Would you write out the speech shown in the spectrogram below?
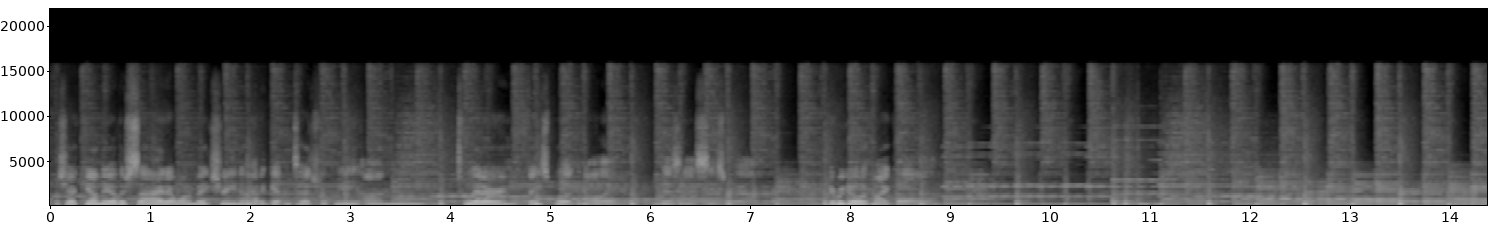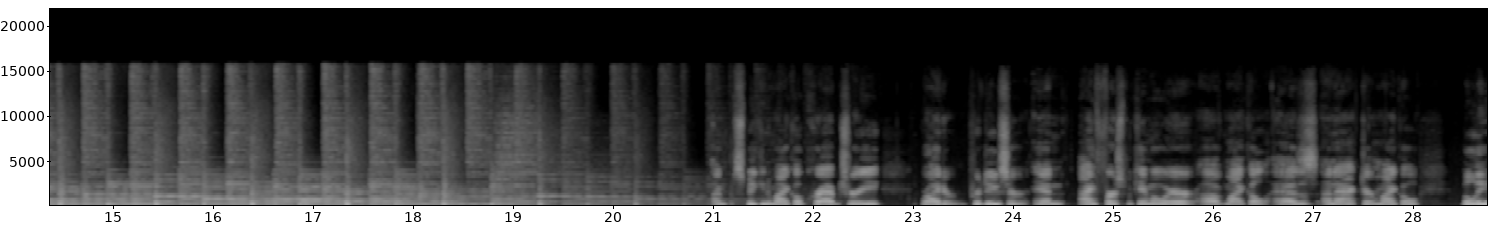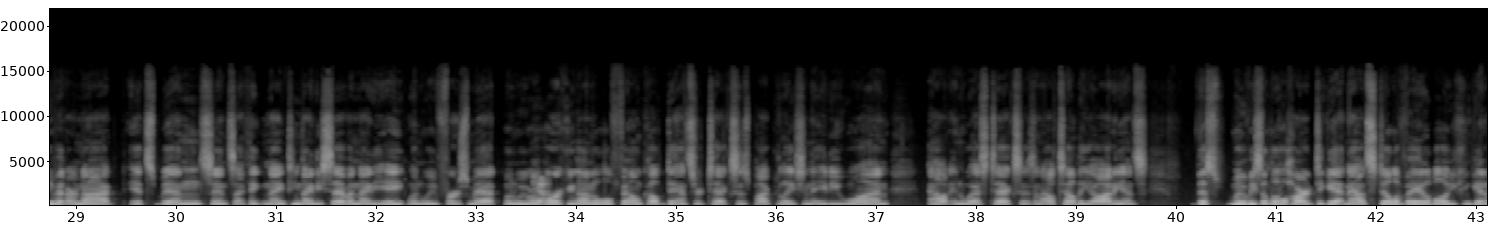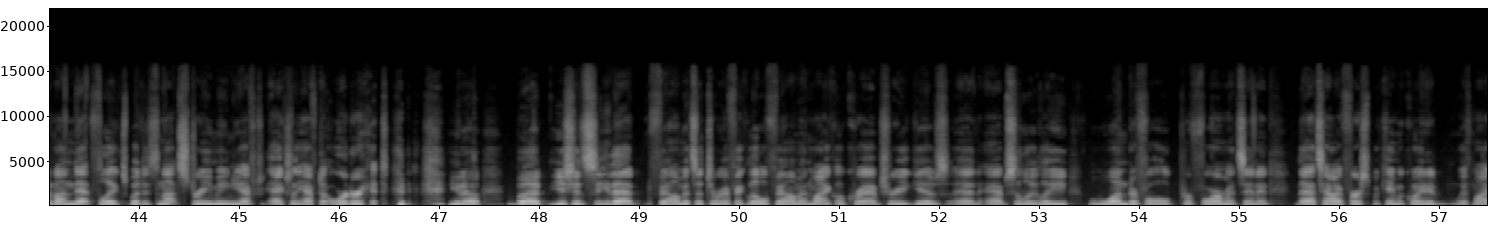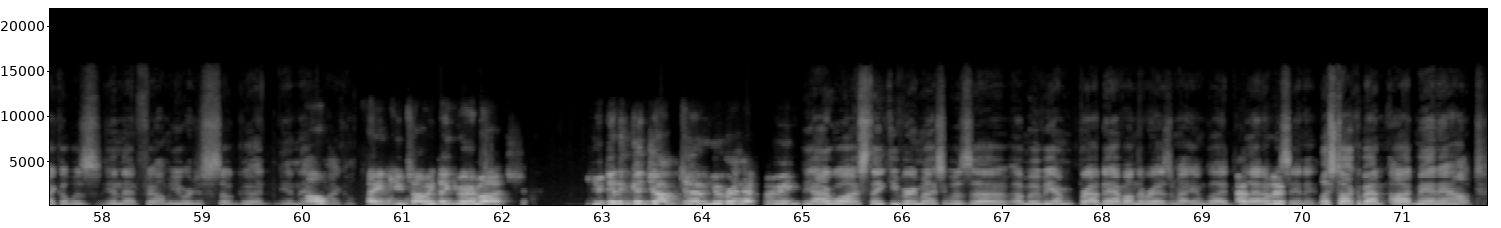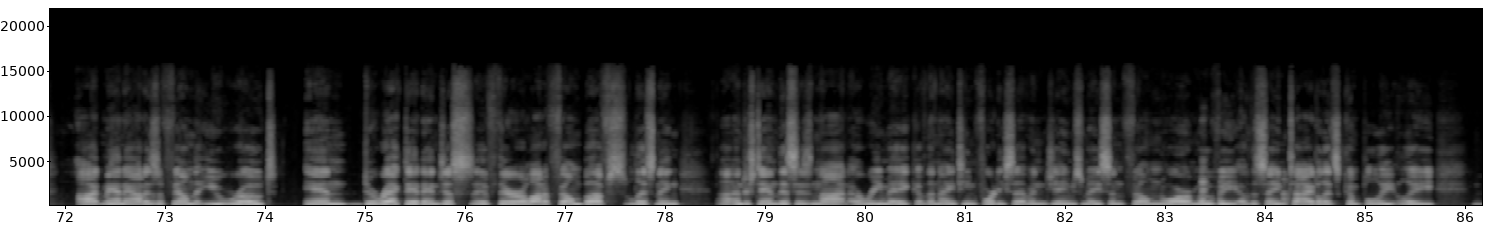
Check you on the other side. I want to make sure you know how to get in touch with me on Twitter and Facebook and all that business as well. Here we go with Michael. I'm speaking to Michael Crabtree, writer, producer, and I first became aware of Michael as an actor. Michael, believe it or not, it's been since I think 1997, 98 when we first met, when we were yeah. working on a little film called Dancer Texas Population 81 out in West Texas. And I'll tell the audience, this movie's a little hard to get now. It's still available. You can get it on Netflix, but it's not streaming. You have to actually have to order it, you know. But you should see that film. It's a terrific little film, and Michael Crabtree gives an absolutely wonderful performance in it. That's how I first became acquainted with Michael. Was in that film. You were just so good in that, oh, Michael. Thank you, Tommy. Thank you very much. You did a good job too. You were in that movie. Yeah, I was. Thank you very much. It was a, a movie I'm proud to have on the resume. I'm glad Absolutely. glad I was in it. Let's talk about Odd Man Out. Odd Man Out is a film that you wrote and directed. And just if there are a lot of film buffs listening, uh, understand this is not a remake of the 1947 James Mason film noir movie of the same title. It's completely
